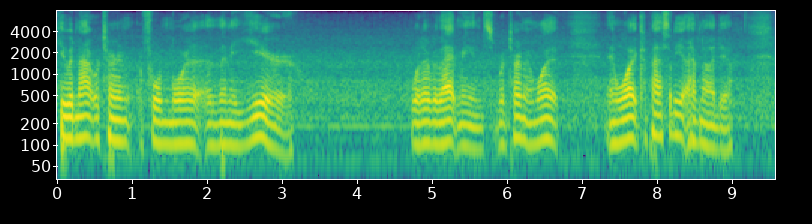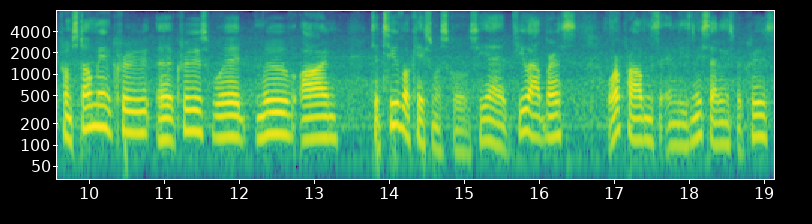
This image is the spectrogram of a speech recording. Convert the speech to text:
He would not return for more than a year, whatever that means. Return in what? In what capacity? I have no idea. From Stoneman, Cruz, uh, Cruz would move on to two vocational schools. He had few outbursts or problems in these new settings, but Cruz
